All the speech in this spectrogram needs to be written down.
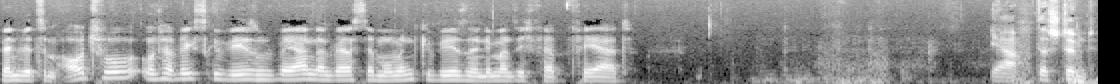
wenn wir im Auto unterwegs gewesen wären, dann wäre das der Moment gewesen, in dem man sich verpfährt. Ja, das stimmt.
